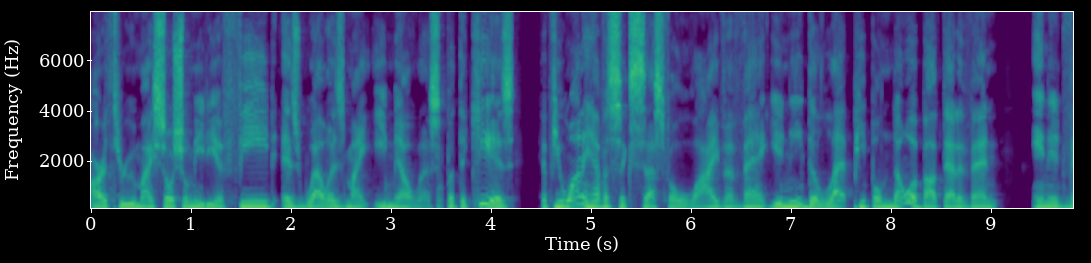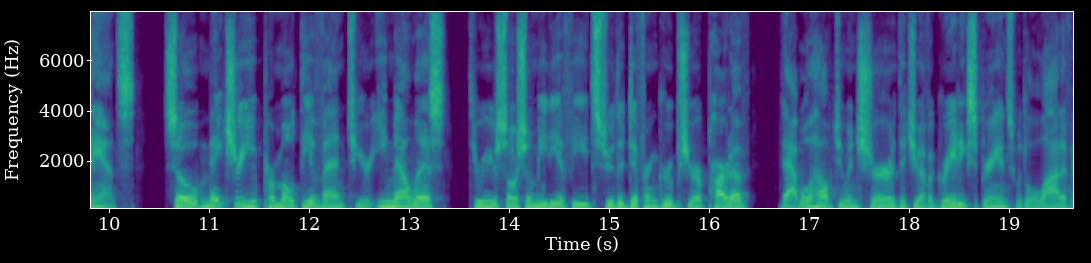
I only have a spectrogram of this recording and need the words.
are through my social media feed as well as my email list. But the key is if you want to have a successful live event, you need to let people know about that event in advance. So make sure you promote the event to your email list, through your social media feeds, through the different groups you're a part of. That will help to ensure that you have a great experience with a lot of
